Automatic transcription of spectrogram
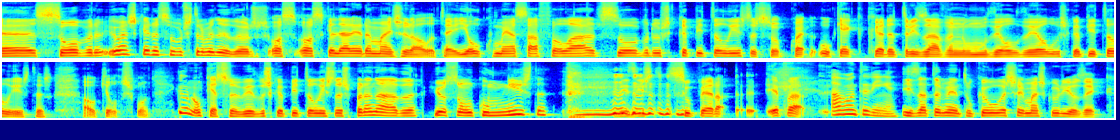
uh, sobre, eu acho que era sobre os trabalhadores, ou, ou se calhar era mais geral até, e ele começa a falar sobre os capitalistas, sobre o que é que caracterizava no modelo dele os capitalistas. Ao que ele responde: Eu não quero saber dos capitalistas para nada, eu sou um comunista. Diz isto super. Epá, à vontadinha. Exatamente, o que eu achei mais curioso é que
